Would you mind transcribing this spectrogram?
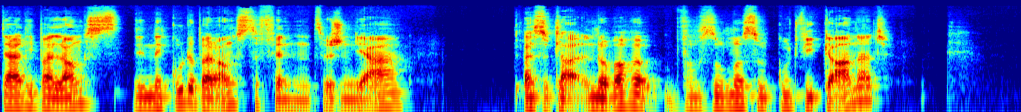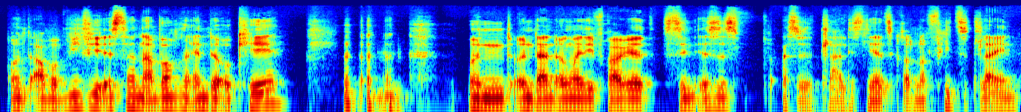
da die Balance, eine gute Balance zu finden zwischen, ja, also klar, in der Woche versuchen wir so gut wie gar nicht. Und aber wie viel ist dann am Wochenende okay? Mhm. Und, und dann irgendwann die Frage, sind, ist es, also klar, die sind jetzt gerade noch viel zu klein,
